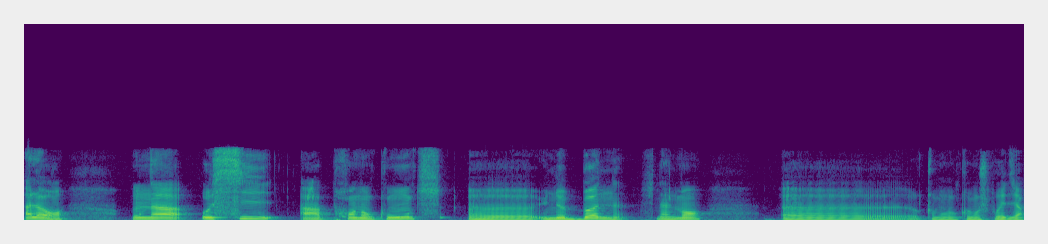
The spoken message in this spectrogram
Alors, on a aussi à prendre en compte euh, une bonne, finalement, euh, comment, je pourrais dire,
